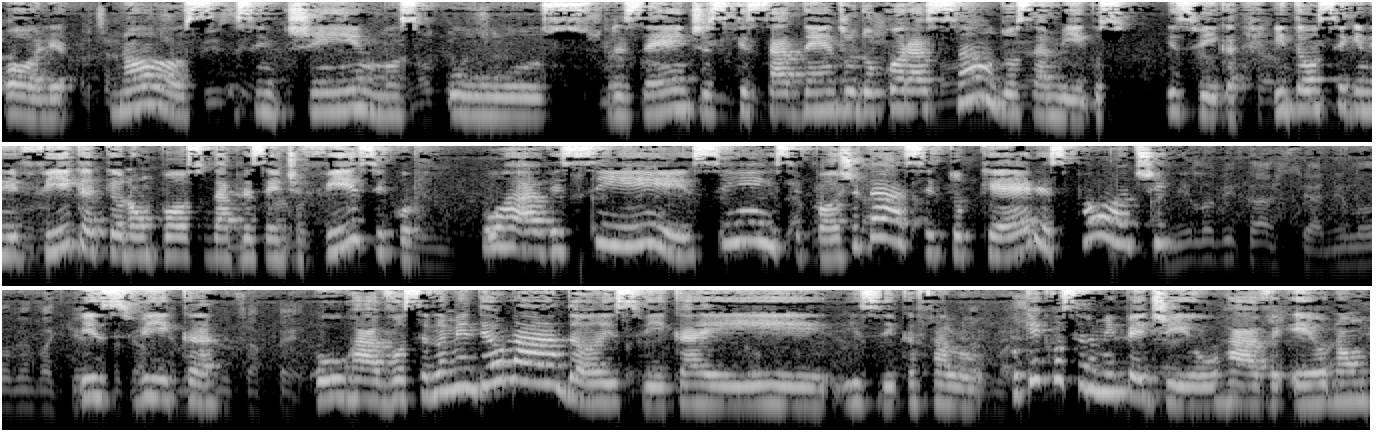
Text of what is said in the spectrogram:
Olha, nós sentimos os presentes que está dentro do coração dos amigos. Svika. Então significa que eu não posso dar presente físico? O Ravi, sim, sim, se pode dar. Se tu queres, pode. Svika, o Ravi, você não me deu nada, Svika. Aí Svika falou, por que, que você não me pediu, Ravi? Eu não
